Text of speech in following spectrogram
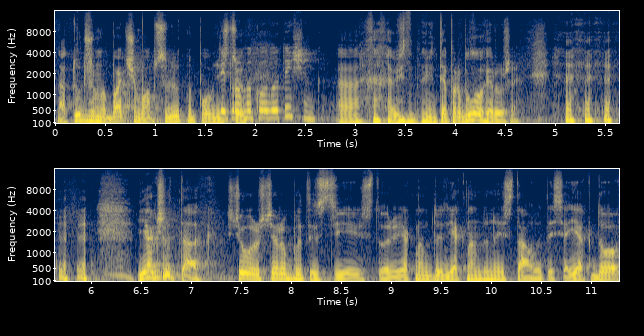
А тут же ми бачимо абсолютно повністю. Ти про Миколу Тищенка? А, він, він тепер блогер уже. Як же так? Що, що робити з цією історією? Як нам, як нам до неї ставитися? Як до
